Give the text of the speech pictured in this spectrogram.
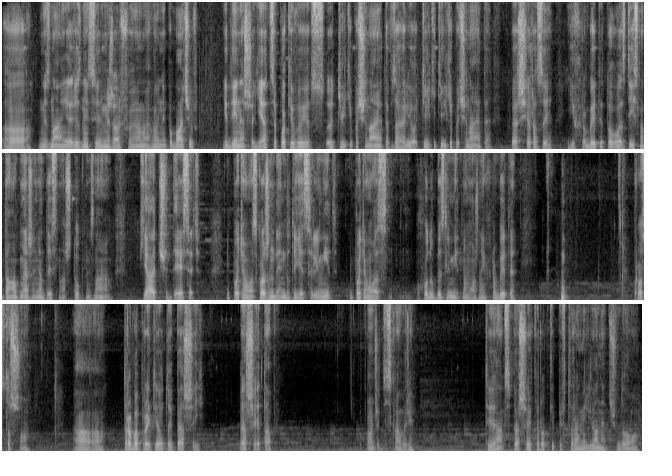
Е, не знаю, я різниці між Альфою і Омегою не побачив. Єдине, що є, це поки ви е, тільки починаєте взагалі, от тільки-тільки починаєте перші рази їх робити, то у вас дійсно там обмеження десь на штук, не знаю, 5 чи 10. І потім у вас кожен день додається ліміт, і потім у вас, походу, безлімітно можна їх робити. Просто що а, треба пройти отой перший, перший етап по Project Discovery. Так, з першої коробки півтора мільйони, чудово.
